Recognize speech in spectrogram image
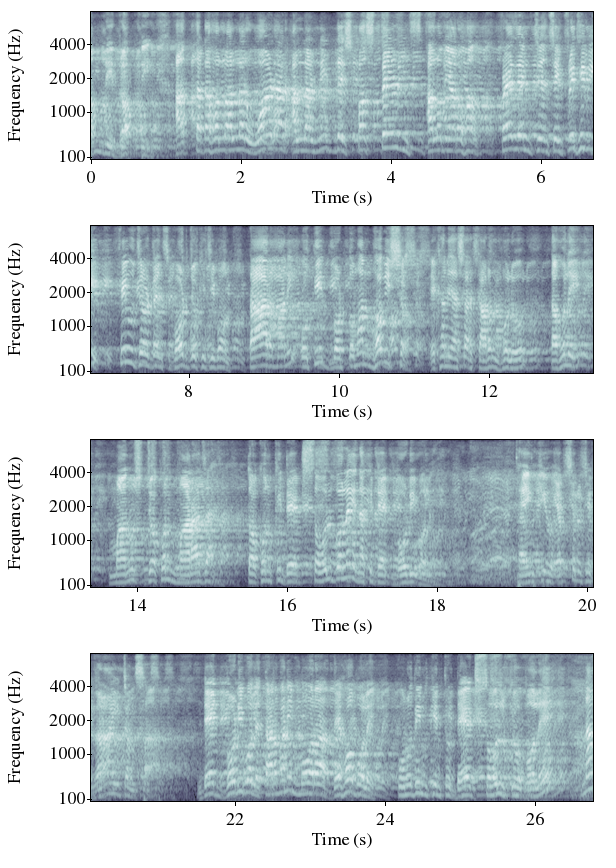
আমরি রব্বি আত্মাটা হলো আল্লাহর ওয়ার্ডার আল্লাহর নির্দেশ ফার্স্ট টেন্স আলমে আরোহা। প্রেজেন্ট টেন্স এই পৃথিবী ফিউচার টেন্স বর্জকি জীবন। তার মানে অতীত, বর্তমান, ভবিষ্যৎ। এখানে আসার কারণ হলো, তাহলে মানুষ যখন মারা যায়, তখন কি ডেড সোল বলে নাকি ডেড বডি বলে? Thank you absolutely right answer dead body বলে, তার মানে মরা দেহ বলে। কোনোদিন কিন্তু ডেড সোল কেউ বলে না।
